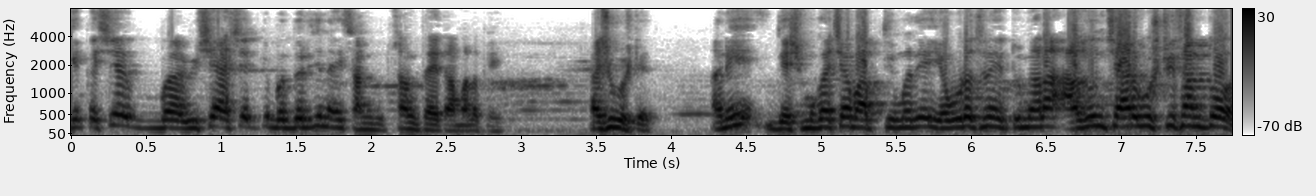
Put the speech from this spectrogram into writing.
हे कसे विषय असे आहेत की बद्दलची नाही सांग सांगता येत आम्हाला काही. अशी गोष्ट आहेत आणि देशमुखाच्या बाबतीमध्ये एवढंच नाही. तुम्हाला अजून चार गोष्टी सांगतो.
